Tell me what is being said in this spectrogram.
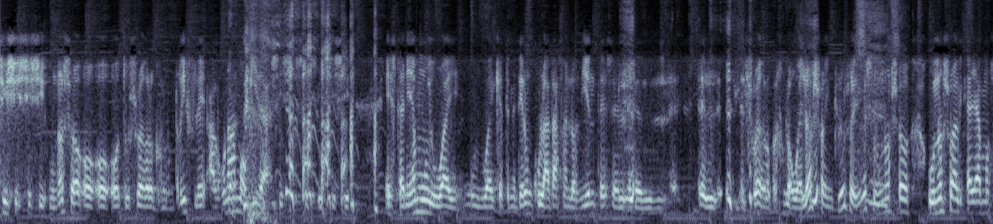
Sí, sí, sí, sí. Un oso o, o- o tu suegro con un rifle. Alguna movida. Sí, sí, sí, sí, sí, sí. Estaría muy guay, muy guay. Que te metiera un culatazo en los dientes el, el, el- el suegro, por ejemplo. O el oso, incluso. Yo un oso, un oso al que hayamos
